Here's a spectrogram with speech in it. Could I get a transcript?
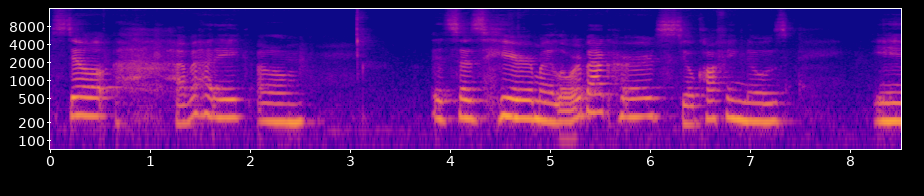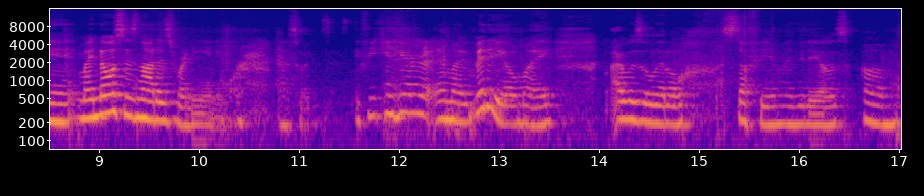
still have a headache. Um, it says here my lower back hurts, still coughing nose. My nose is not as runny anymore. That's what it says. If you can hear it in my video, my I was a little stuffy in my videos. Um,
